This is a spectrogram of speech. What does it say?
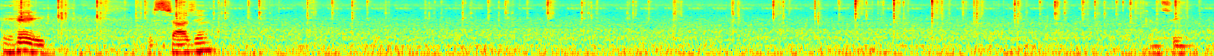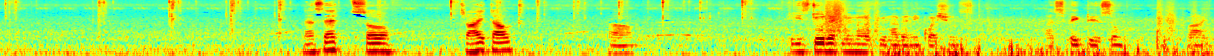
Hey, hey, it's charging. You can see. That's it. So, try it out. Uh, please do let me know if you have any questions. I'll speak to you soon. Bye.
